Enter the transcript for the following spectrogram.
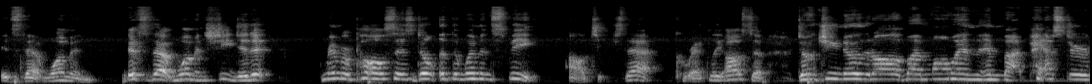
it's that woman. It's that woman. She did it. Remember, Paul says, don't let the women speak. I'll teach that correctly also. Don't you know that all of my mama and, and my pastor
